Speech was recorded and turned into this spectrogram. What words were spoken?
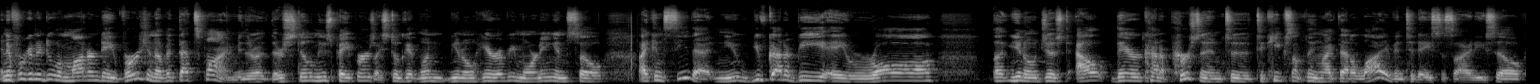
and if we're gonna do a modern day version of it, that's fine. I mean, there there's still newspapers. I still get one, you know, here every morning, and so I can see that. And you you've got to be a raw. Uh, you know, just out there kind of person to, to keep something like that alive in today's society. So,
